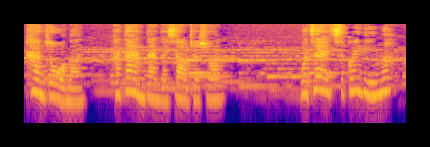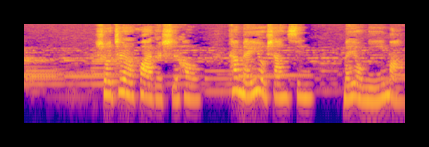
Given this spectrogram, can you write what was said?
看着我们，她淡淡的笑着说：“我再次归零了。”说这话的时候，她没有伤心。没有迷茫，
